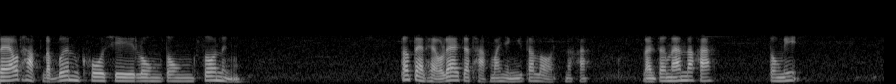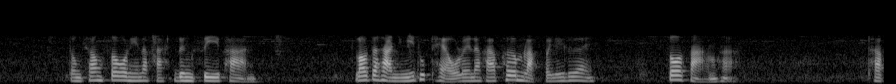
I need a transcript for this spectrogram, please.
แล้วถัก double crochet ลงตรงโซ่หนึ่งตั้งแต่แถวแรกจะถักมาอย่างนี้ตลอดนะคะ หลังจากนั้นนะคะ ตรงนี้ ตรงช่องโซ่นี้นะคะ ดึงซีผ่าน เราจะถักอย่างนี้ทุกแถวเลยนะคะ เพิ่มหลักไปเรื่อยๆ โซ่สามค่ะ ถัก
